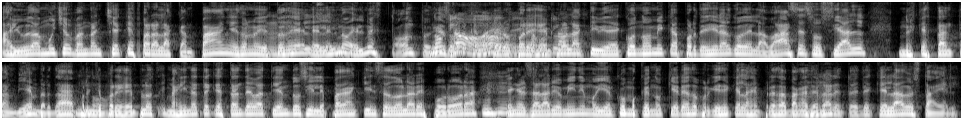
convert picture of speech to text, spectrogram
ayuda mucho, mandan cheques para las campañas. entonces él, él- él no, él no es tonto en eso. claro que no, Pero, por ejemplo, claros. la actividad económica, por decir algo de la base social, no es que están tan bien, ¿verdad? Porque, No. por ejemplo, imagínate que están debatiendo si le pagan 15 dólares por hora en el salario mínimo y él como que no quiere eso porque dice que las empresas van a cerrar. Entonces, ¿de qué lado está él?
